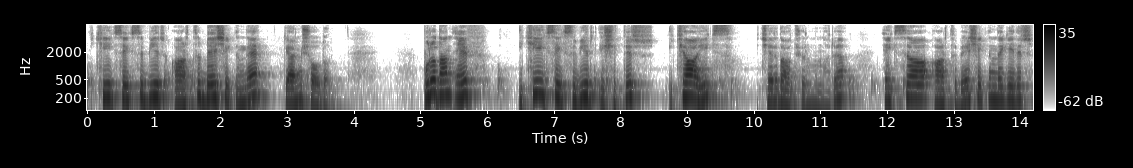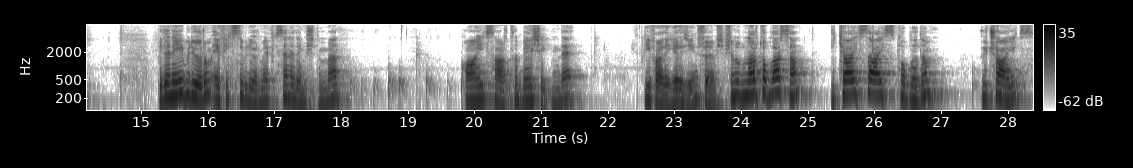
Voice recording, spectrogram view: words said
2x eksi 1 artı b şeklinde gelmiş oldu. Buradan f 2x eksi 1 eşittir. 2ax içeri dağıtıyorum bunları. Eksi a artı b şeklinde gelir. Bir de neyi biliyorum? fx'i biliyorum. fx'e ne demiştim ben? Ax artı b şeklinde bir ifade geleceğini söylemiştim. Şimdi bunları toplarsam 2ax ax topladım. 3ax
